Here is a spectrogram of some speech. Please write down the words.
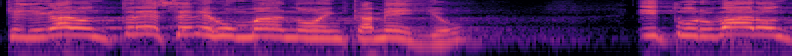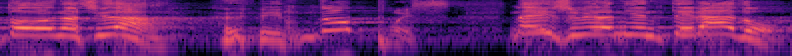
que llegaron tres seres humanos en camello y turbaron toda una ciudad. No, pues, nadie se hubiera ni enterado.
